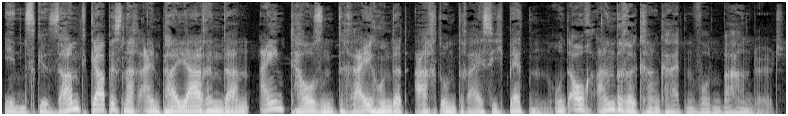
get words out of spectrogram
Insgesamt gab es nach ein paar Jahren dann 1338 Betten und auch andere Krankheiten wurden behandelt.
